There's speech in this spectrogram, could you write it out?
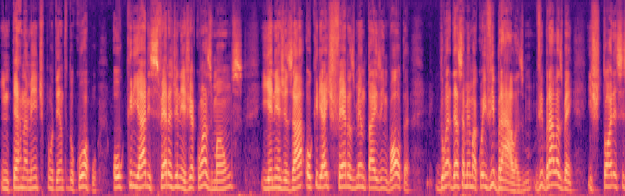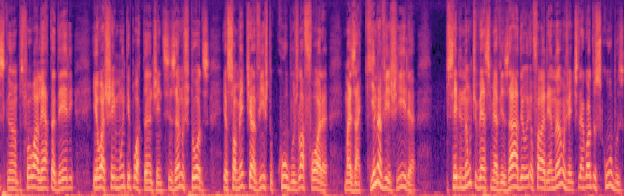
internamente por dentro do corpo ou criar esferas de energia com as mãos e energizar ou criar esferas mentais em volta dessa mesma coisa e vibrá-las, vibrá-las bem. Estoure esses campos. Foi o alerta dele eu achei muito importante, gente. Esses anos todos, eu somente tinha visto cubos lá fora, mas aqui na vigília, se ele não tivesse me avisado, eu, eu falaria: não, gente, o negócio dos cubos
